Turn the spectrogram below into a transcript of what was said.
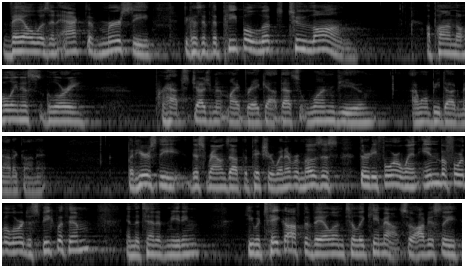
veil was an act of mercy because if the people looked too long upon the holiness, glory, perhaps judgment might break out. That's one view. I won't be dogmatic on it. But here's the, this rounds out the picture. Whenever Moses 34 went in before the Lord to speak with him in the tent of meeting, he would take off the veil until he came out. So obviously,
